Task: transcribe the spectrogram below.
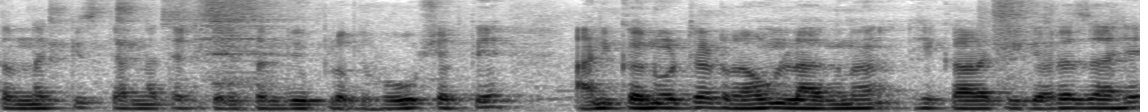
तर नक्कीच त्यांना त्या ठिकाणी संधी उपलब्ध होऊ शकते. आणि कन्व्हर्टेड राऊंड लागणं ही काळाची गरज आहे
